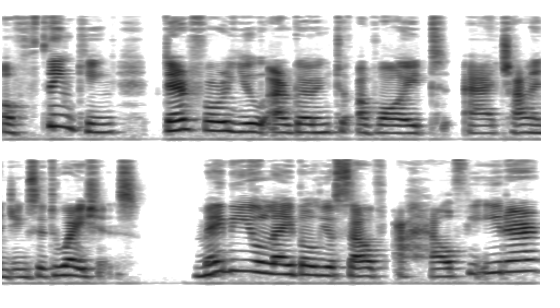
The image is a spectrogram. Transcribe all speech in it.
of thinking, therefore, you are going to avoid uh, challenging situations. Maybe you label yourself a healthy eater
